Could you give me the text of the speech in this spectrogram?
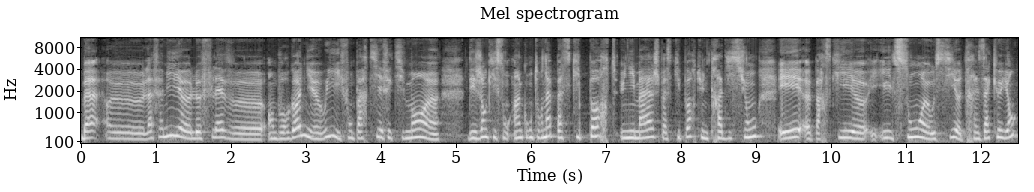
Bah, euh, La famille euh, Le Fleuve euh, en Bourgogne, euh, oui, ils font partie effectivement euh, des gens qui sont incontournables parce qu'ils portent une image, parce qu'ils portent une tradition et euh, parce qu'ils euh, ils sont aussi très accueillants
